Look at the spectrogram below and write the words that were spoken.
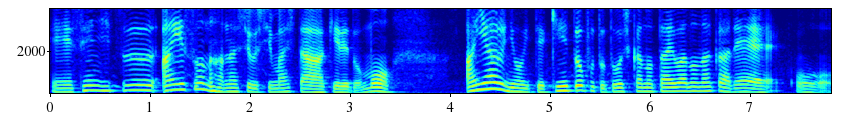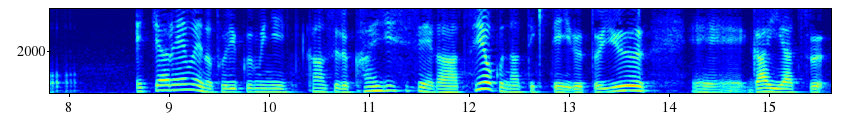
えー、先日 ISO の話をしましたけれども、IR において K トップと投資家の対話の中で、こう、HRM への取り組みに関する開示姿勢が強くなってきているという、えー、外圧。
